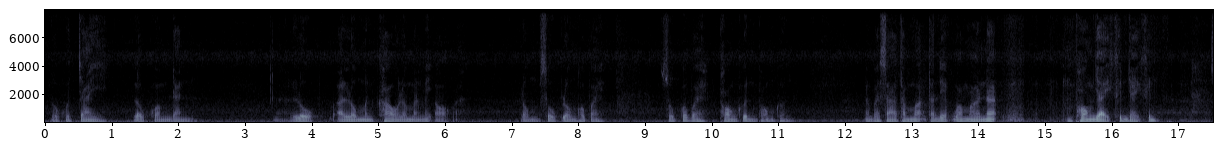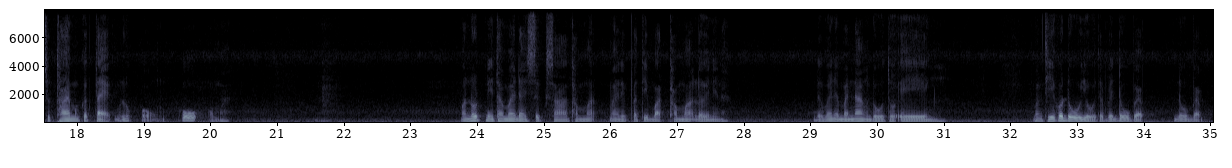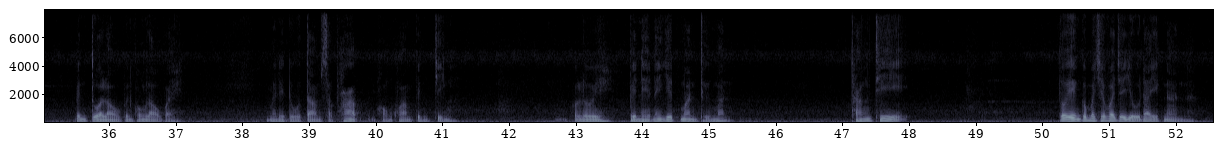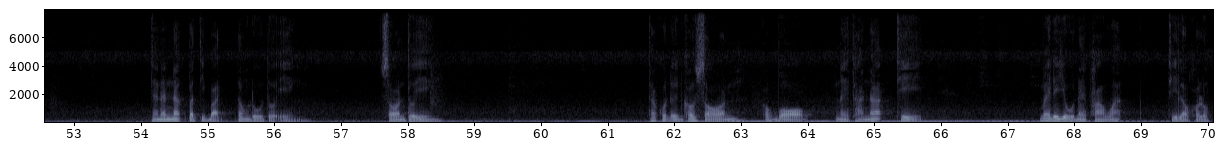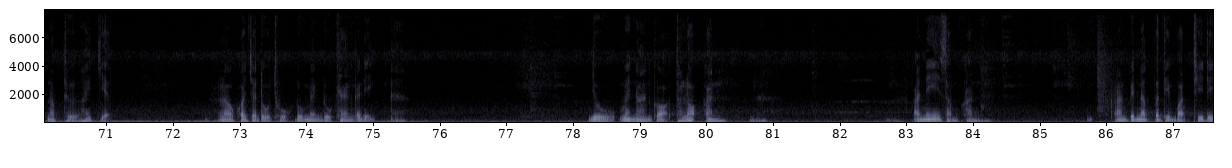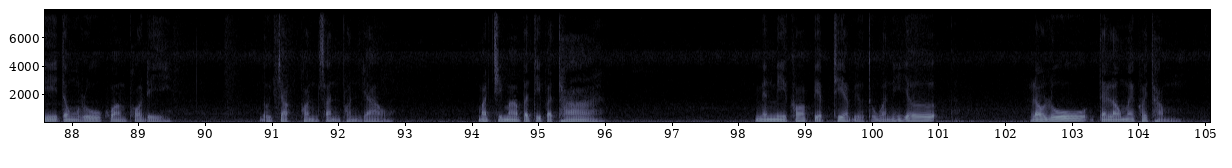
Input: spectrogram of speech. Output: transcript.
โรคหัวใจ โรคความดัน โรค อารมณ์มันเข้าแล้วมันไม่ออกลมสูบลมเข้าไป สูบเข้าไป พองขึ้นพองขึ้นในภาษาธรรมะท่านเรียกว่ามานะ พองใหญ่ขึ้นใหญ่ขึ้น สุดท้ายมันก็แตกมันลุกโป่งปุ๊ออกมา มนุษย์นี่ถ้าไม่ได้ศึกษาธรรมะ ไม่ได้ปฏิบัติธรรมะเลยนี่นะหรือไม่ได้มานั่งดูตัวเอง บางทีก็ดูอยู่แต่เป็นดูแบบ ดูแบบเป็นตัวเราเป็นของเราไป ไม่ได้ดูตามสภาพของความเป็นจริง ก็เลยเป็นเหตุให้ยึดมั่นถือมั่น ทั้งที่ ตัวเองก็ไม่ใช่ว่าจะอยู่ได้อีกนานนะดังนั้นนักปฏิบัติต้องดูตัวเอง สอนตัวเอง ถ้าคนอื่นเขาสอนเขาบอก ในฐานะที่ไม่ได้อยู่ในภาวะที่เราเคารพนับถือให้เกียรติ เราก็จะดูถูกดูหมิ่นดูแคลนกันอีกนะอยู่ไม่นานก็ทะเลาะกันนะอันนี้สำคัญกการเป็นนักปฏิบัติที่ดีต้องรู้ความพอดี รู้จักผ่อนสั้นผ่อนยาว มัชชิมาปฏิปทา มันมีข้อเปรียบเทียบอยู่ทุกวันนี้เยอะ เรารู้แต่เราไม่ค่อยท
